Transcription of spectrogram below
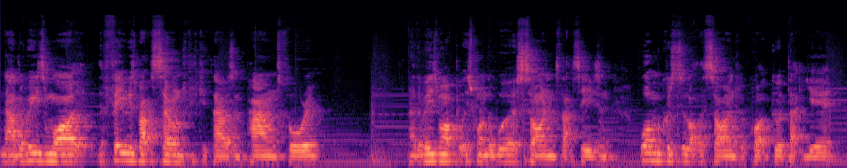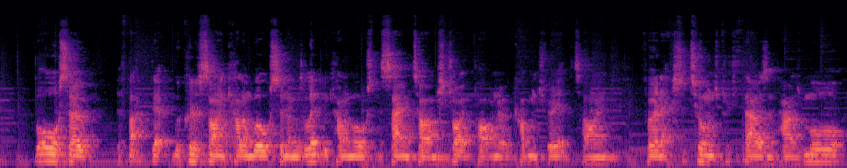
now the reason why the fee was about £750,000 for him. Now the reason why I put this one of the worst signings that season, one because a lot of the signs were quite good that year, but also the fact that we could have signed Callum Wilson and was linked with Callum Wilson at the same time, strike partner at Coventry at the time, for an extra £250,000 more.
